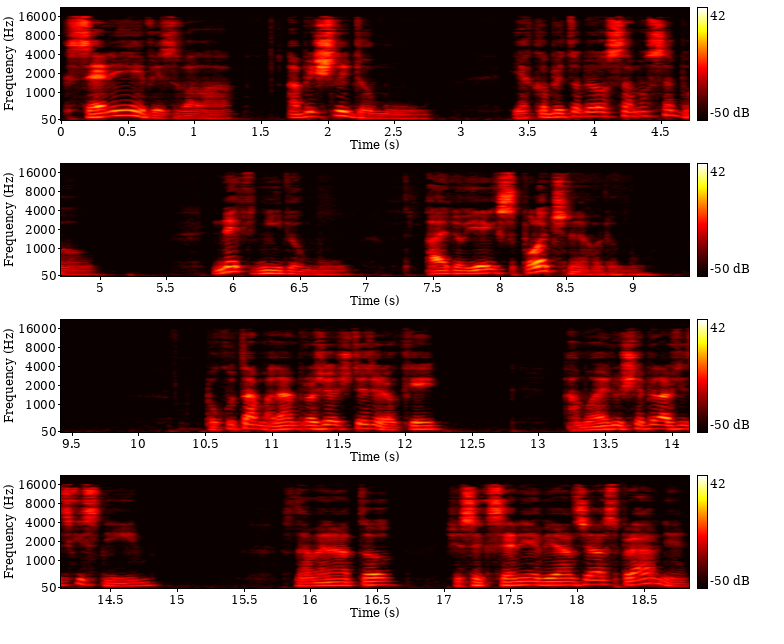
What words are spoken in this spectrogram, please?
Ksenie vyzvala, aby šli domů, jako by to bylo samo sebou. Ne k ní domů, ale do jejich společného domu. Pokud tam Adam prožil čtyři roky a moje duše byla vždycky s ním, znamená to, že se Ksenie vyjádřila správně.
